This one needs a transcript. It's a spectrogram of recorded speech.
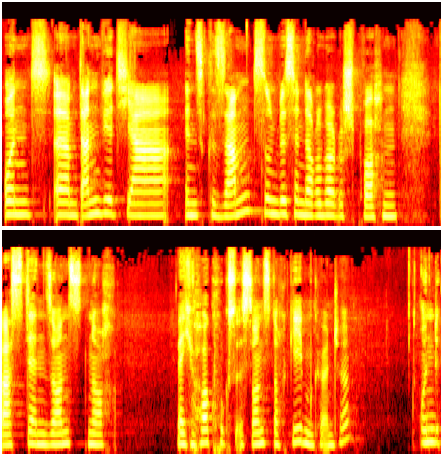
Und ähm, dann wird ja insgesamt so ein bisschen darüber gesprochen, was denn sonst noch, welche Horcruxe es sonst noch geben könnte. Und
